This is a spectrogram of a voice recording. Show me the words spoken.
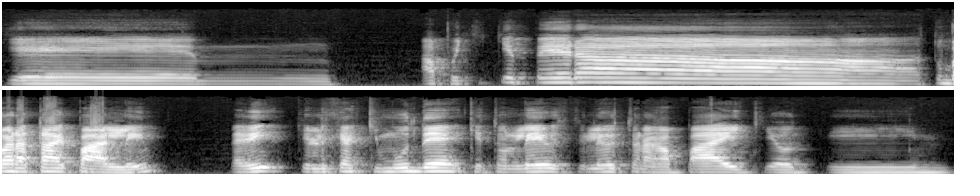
και μ, από εκεί και πέρα τον παρατάει πάλι. Δηλαδή, κυριολεκτικά κοιμούνται και τον λέει, του λέει ότι τον αγαπάει και ότι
